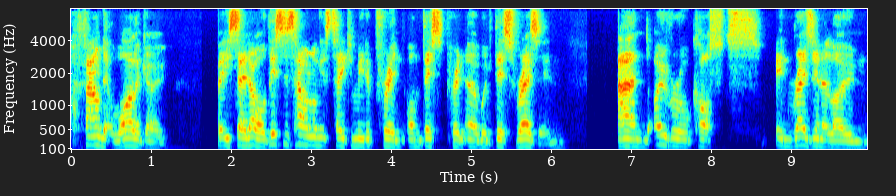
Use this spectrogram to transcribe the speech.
I found it a while ago, but he said, "Oh, this is how long it's taken me to print on this printer with this resin, and overall costs in resin alone."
